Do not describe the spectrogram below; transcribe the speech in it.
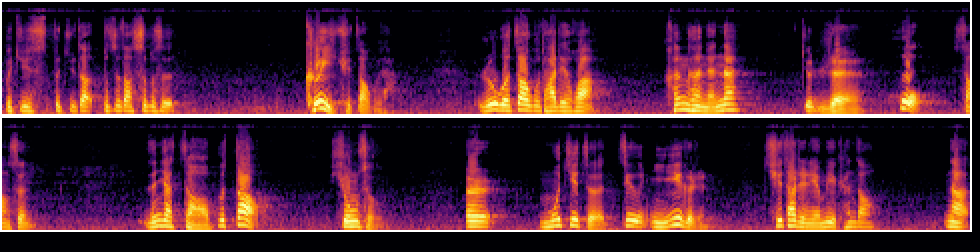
不知不知道不知道是不是可以去照顾他。如果照顾他的话，很可能呢就惹祸上身，人家找不到凶手，而。目击者只有你一个人，其他人也没有看到。那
